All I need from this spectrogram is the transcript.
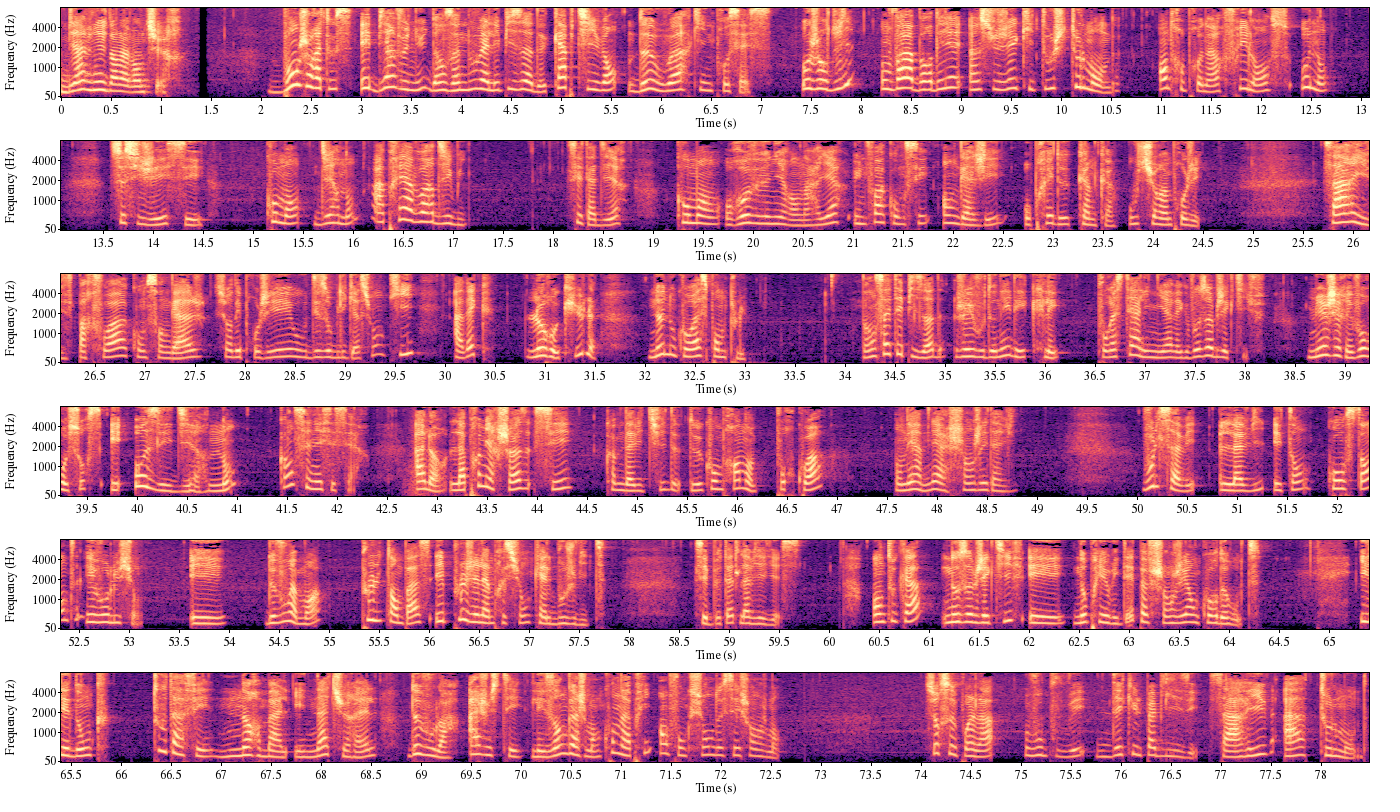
Bienvenue dans l'aventure. Bonjour à tous et bienvenue dans un nouvel épisode captivant de Work in Process. Aujourd'hui, on va aborder un sujet qui touche tout le monde, entrepreneur, freelance ou non. Ce sujet, c'est comment dire non après avoir dit oui. C'est-à-dire comment revenir en arrière une fois qu'on s'est engagé auprès de quelqu'un ou sur un projet. Ça arrive parfois qu'on s'engage sur des projets ou des obligations qui, avec le recul, ne nous correspondent plus. Dans cet épisode, je vais vous donner des clés pour rester aligné avec vos objectifs, mieux gérer vos ressources et oser dire non quand c'est nécessaire. Alors, la première chose, c'est, comme d'habitude, de comprendre pourquoi on est amené à changer d'avis. Vous le savez, la vie est en constante évolution. Et de vous à moi, plus le temps passe et plus j'ai l'impression qu'elle bouge vite. C'est peut-être la vieillesse. En tout cas, nos objectifs et nos priorités peuvent changer en cours de route. Il est donc tout à fait normal et naturel de vouloir ajuster les engagements qu'on a pris en fonction de ces changements. Sur ce point-là, vous pouvez déculpabiliser. Ça arrive à tout le monde.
